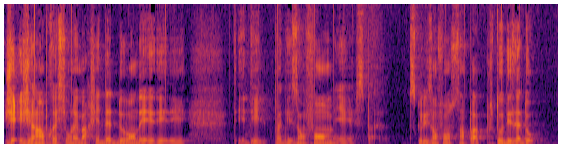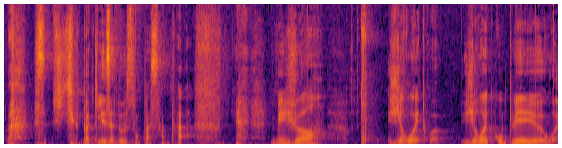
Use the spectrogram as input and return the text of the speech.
j'ai l'impression, les marchés, d'être devant des pas des enfants, mais pas, parce que les enfants sont sympas, plutôt des ados. je sais pas que les ados sont pas sympas, mais genre girouette quoi, girouette complet. Euh, ouais,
